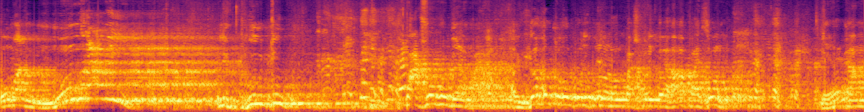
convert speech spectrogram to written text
ওমান নোংরামি! ঘুমটু। যত পাশ হ্যাঁ হ্যাঁ কাম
